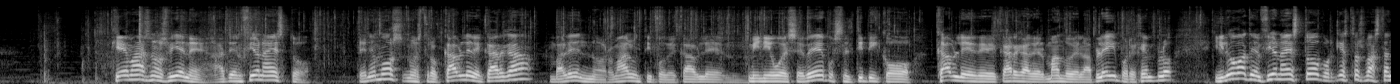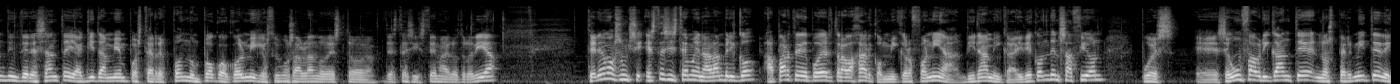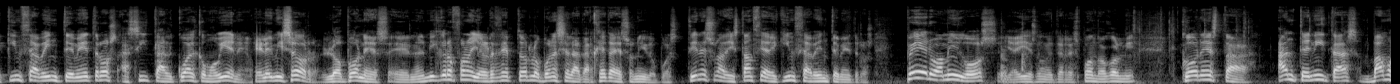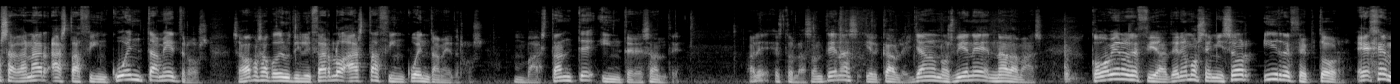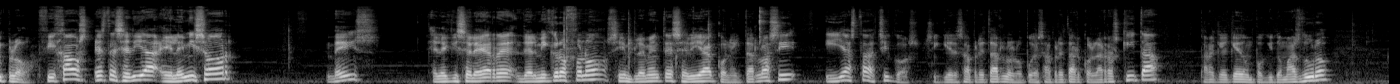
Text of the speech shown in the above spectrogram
¿Qué más nos viene? Atención a esto. Tenemos nuestro cable de carga, ¿vale? Normal, un tipo de cable mini USB, pues el típico cable de carga del mando de la Play, por ejemplo. Y luego atención a esto, porque esto es bastante interesante y aquí también pues te respondo un poco, Colmi, que estuvimos hablando de, esto, de este sistema el otro día. Tenemos este sistema inalámbrico, aparte de poder trabajar con microfonía dinámica y de condensación, pues eh, según fabricante nos permite de 15 a 20 metros así tal cual como viene. El emisor lo pones en el micrófono y el receptor lo pones en la tarjeta de sonido. Pues tienes una distancia de 15 a 20 metros. Pero amigos, y ahí es donde te respondo Colmi, con esta antenitas vamos a ganar hasta 50 metros. O sea, vamos a poder utilizarlo hasta 50 metros. Bastante interesante. Esto es las antenas y el cable. Ya no nos viene nada más. Como bien os decía, tenemos emisor y receptor. Ejemplo, fijaos, este sería el emisor. ¿Veis? El XLR del micrófono simplemente sería conectarlo así y ya está, chicos. Si quieres apretarlo, lo puedes apretar con la rosquita para que quede un poquito más duro.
